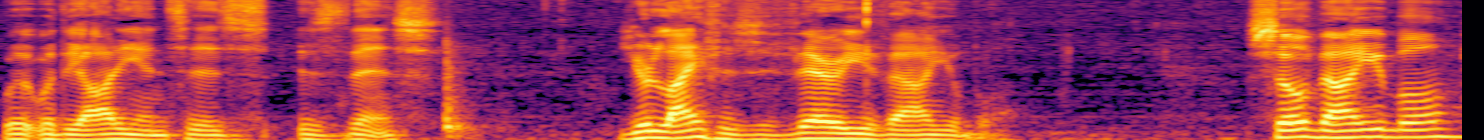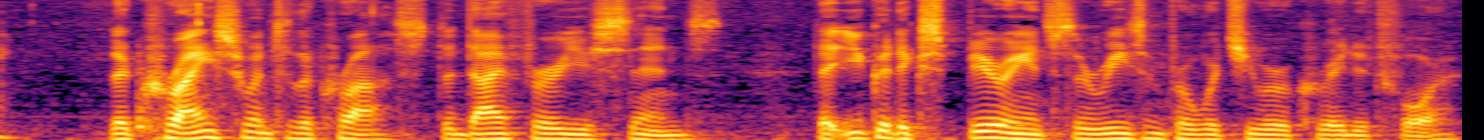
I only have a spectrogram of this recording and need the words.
with, with the audience is is this: your life is very valuable, so valuable that Christ went to the cross to die for your sins, that you could experience the reason for which you were created for.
